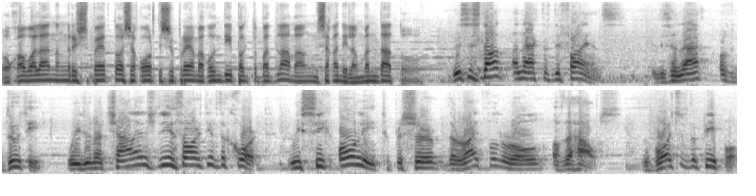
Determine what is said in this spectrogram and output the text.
o kawalan ng respeto sa Korte Suprema kundi pagtupad lamang sa kanilang mandato. This is not an act of defiance. It is an act of duty. We do not challenge the authority of the court. We seek only to preserve the rightful role of the House, the voice of the people,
